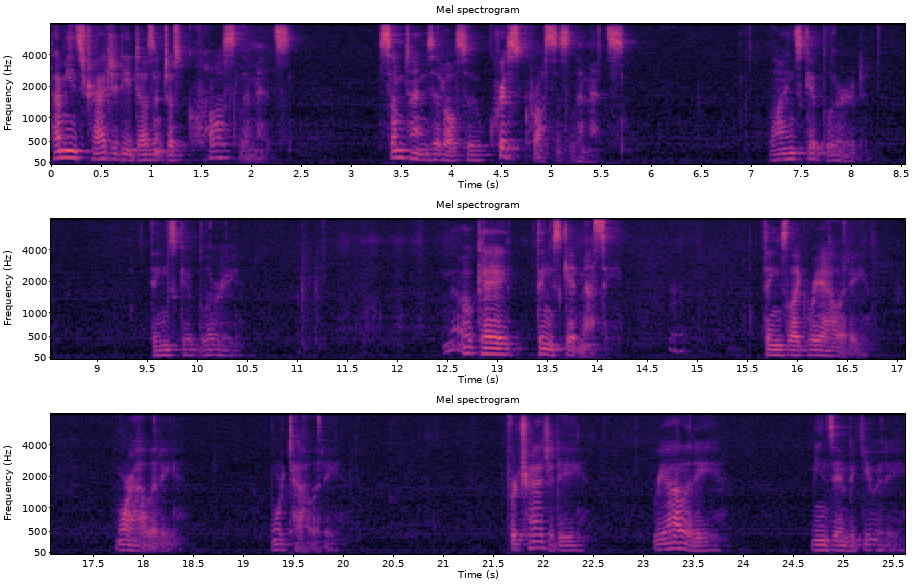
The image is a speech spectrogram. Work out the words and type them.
That means tragedy doesn't just cross limits, sometimes it also crisscrosses limits. Lines get blurred, things get blurry. Okay, things get messy. Mm-hmm. Things like reality, morality, mortality. For tragedy, reality means ambiguity.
